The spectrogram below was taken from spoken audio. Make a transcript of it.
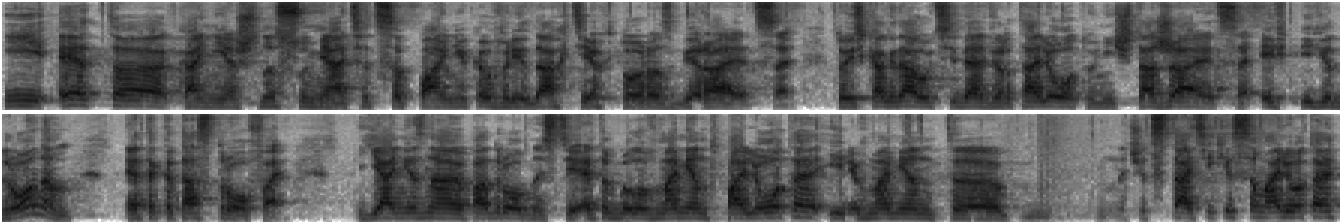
И это, конечно, сумятица, паника в рядах тех, кто разбирается. То есть, когда у тебя вертолет уничтожается FPV-дроном, это катастрофа. Я не знаю подробностей, это было в момент полета или в момент э, значит, статики самолета,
